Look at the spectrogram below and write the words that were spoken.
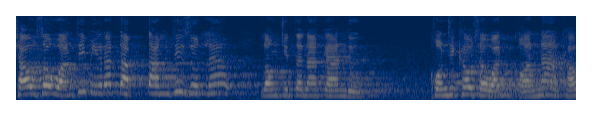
ชาวสวรรค์ที่มีระดับต่ำที่สุดแล้ว ลองจินตนาการดู คนที่เข้าสวรรค์ก่อนหน้าเขา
